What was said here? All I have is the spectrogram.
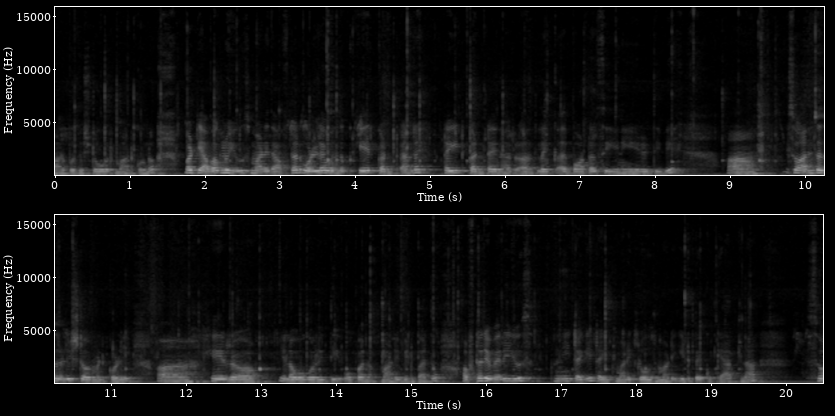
ಮಾಡ್ಬೋದು ಸ್ಟೋರ್ ಮಾಡಿಕೊಂಡು. ಬಟ್ ಯಾವಾಗಲೂ ಯೂಸ್ ಮಾಡಿದ ಆಫ್ಟರ್ ಒಳ್ಳೆ ಒಂದು ಏರ್ ಕಂಟ್ ಅಂದರೆ ಟೈಟ್ ಕಂಟೈನರ್ ಅಂತ ಲೈಕ್ ಬಾಟಲ್ಸ್ ಏನು ಹೇಳ್ತೀವಿ ಸೊ ಅಂಥದ್ರಲ್ಲಿ ಸ್ಟೋರ್ ಮಾಡ್ಕೊಳ್ಳಿ. ಹೇರ್ ಎಲ್ಲ ಹೋಗೋ ರೀತಿ ಓಪನ್ ಅಪ್ ಮಾಡಿ ಬಿಡಬಾರ್ದು. ಆಫ್ಟರ್ ಎವರಿ ಯೂಸ್ ನೀಟಾಗಿ ಟೈಟ್ ಮಾಡಿ ಕ್ಲೋಸ್ ಮಾಡಿ ಇಡಬೇಕು ಕ್ಯಾಪ್ನ ಸೊ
